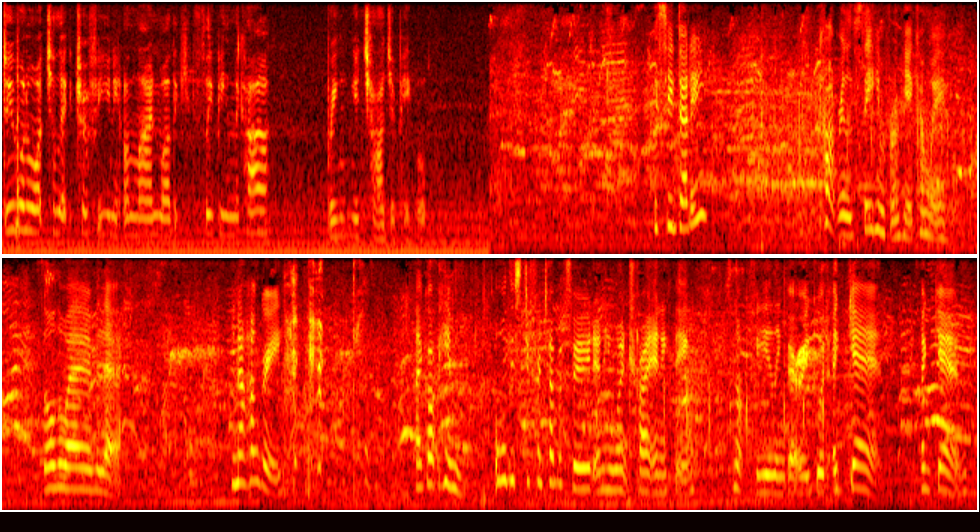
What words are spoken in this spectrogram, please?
do want to watch a lecture for uni online while the kid's sleeping in the car, bring your charger, people. You see Daddy? Can't really see him from here, can we? It's all the way over there. You're not hungry? I got him all this different type of food and he won't try anything. He's not feeling very good. Again. Again.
